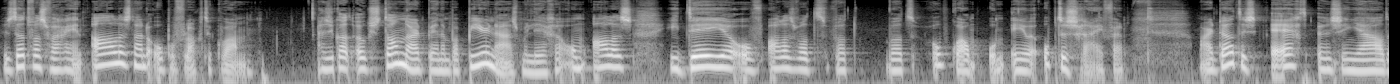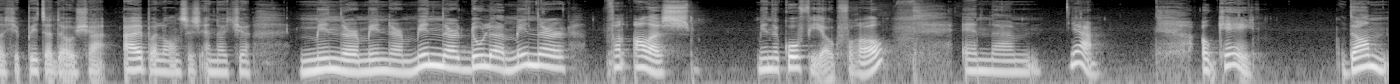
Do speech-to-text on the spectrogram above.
Dus dat was waarin alles naar de oppervlakte kwam. Dus ik had ook standaard pen en papier naast me liggen om alles, ideeën of alles wat, wat, wat opkwam, om op te schrijven. Maar dat is echt een signaal dat je pitta dosha uit balans is en dat je minder, minder, minder doelen, minder van alles. Minder koffie ook vooral. En ehm, ja, oké. Dan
